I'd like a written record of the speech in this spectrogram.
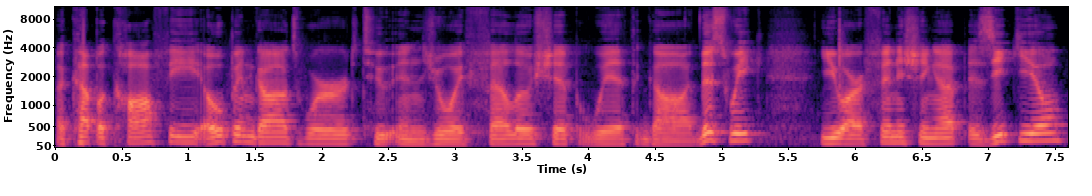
a cup of coffee, open God's Word, to enjoy fellowship with God. This week, you are finishing up Ezekiel,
